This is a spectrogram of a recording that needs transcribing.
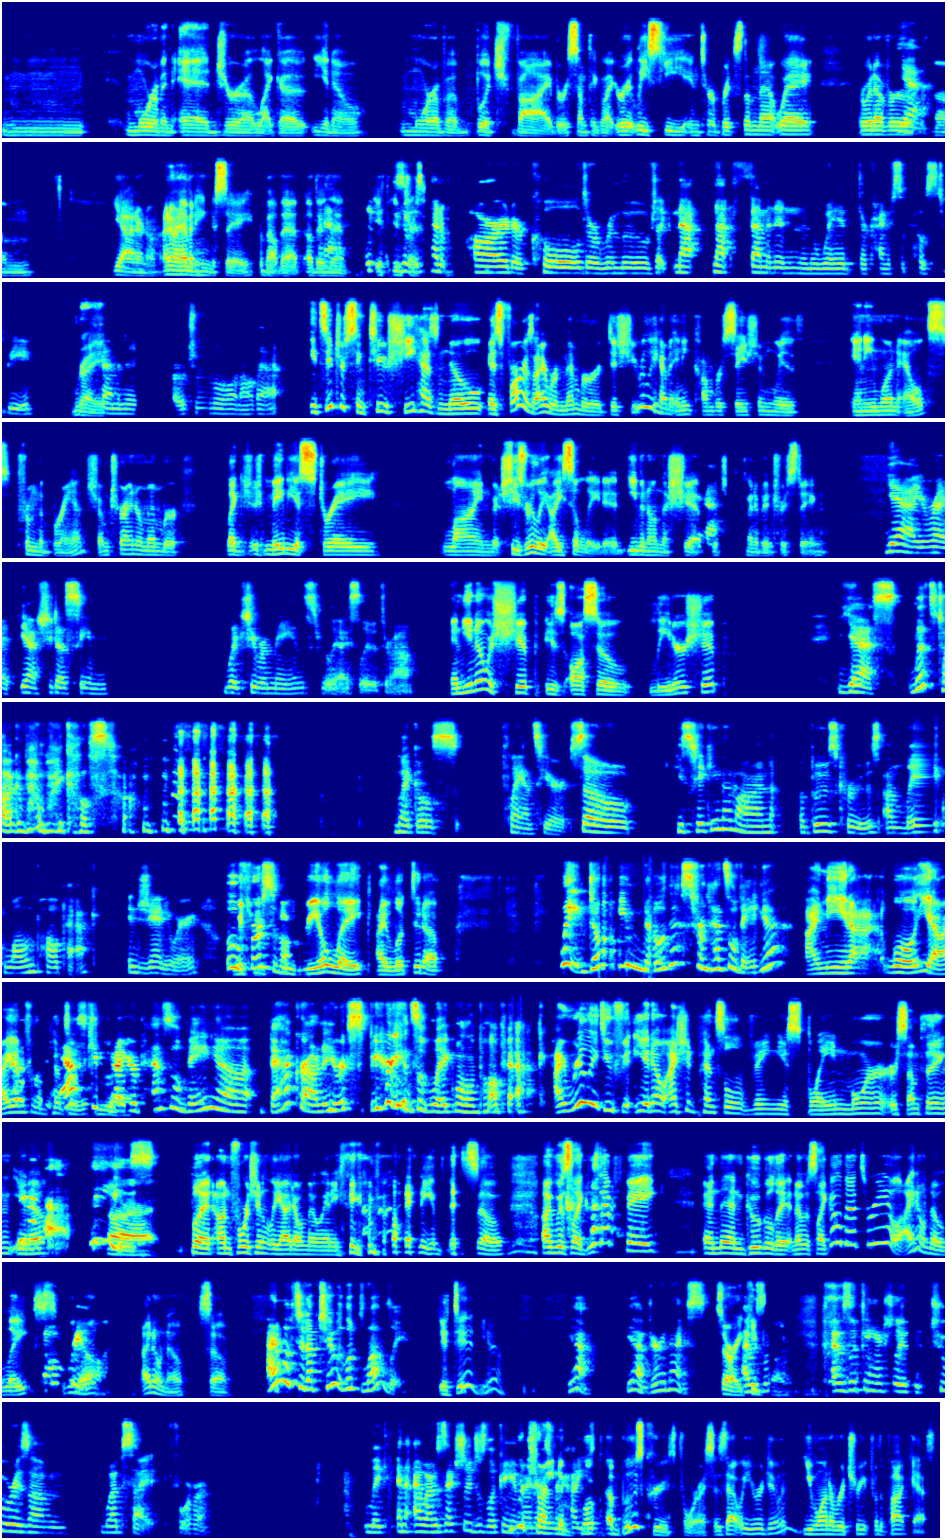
mm, more of an edge or a like a you know more of a butch vibe or something like or at least he interprets them that way or whatever yeah. um yeah i don't know. I don't have anything to say about that other yeah. than it's, it's kind of hard or cold or removed like not not feminine in the way that they're kind of supposed to be right. feminine approachable and all that. It's interesting too she has no as far as i remember does she really have any conversation with anyone else from the branch? I'm trying to remember like maybe a stray line, but she's really isolated, even on the ship, yeah. which is kind of interesting. Yeah, you're right. Yeah, she does seem like she remains really isolated throughout. And you know, a ship is also leadership. Yes, let's talk about Michael's um, Michael's plans here. So he's taking them on a booze cruise on Lake Wallenpaupack in January. Oh, first of all, real lake. I looked it up. Wait, don't you know this from Pennsylvania? I mean, I, well, yeah, I am from Pennsylvania. Ask you about your Pennsylvania background and your experience of Lake Wallenpaupack. I really do feel, you know, I should Pennsylvania explain more or something, you yeah, know. Please. Uh, but unfortunately, I don't know anything about any of this. So I was like, is that fake? And then Googled it and I was like, oh, that's real. I don't know lakes. So real. Know? I don't know. So I looked it up too. It looked lovely. It did. Yeah. Yeah yeah, very nice. Sorry, I was, going. I was looking actually at the tourism website for like, and I, was actually just looking you at were trying to book you, a booze cruise for us. Is that what you were doing? You want to retreat for the podcast?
